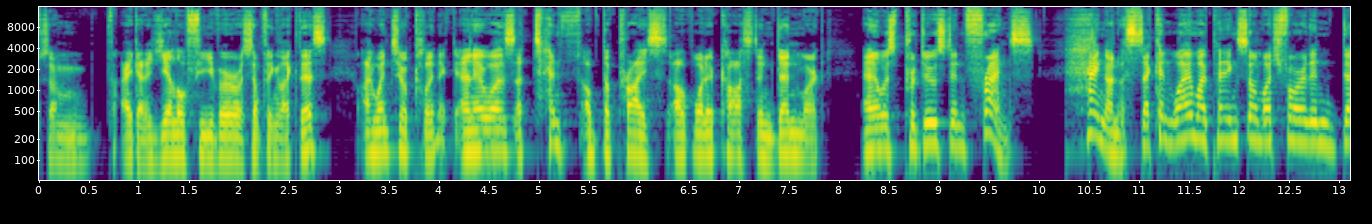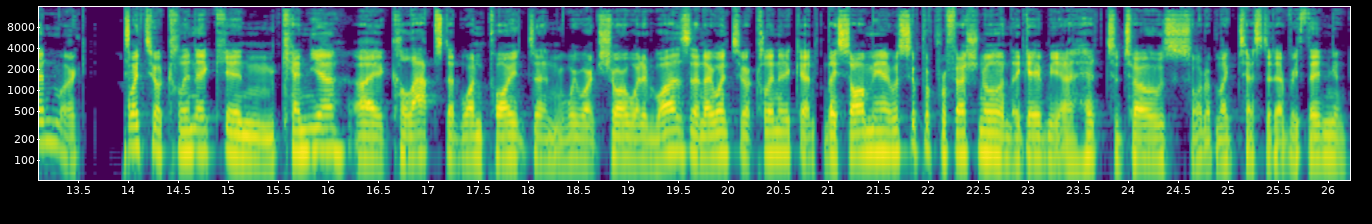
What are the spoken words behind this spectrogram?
some, I got a yellow fever or something like this. I went to a clinic and it was a tenth of the price of what it cost in Denmark. And it was produced in France hang on a second, why am I paying so much for it in Denmark? I went to a clinic in Kenya. I collapsed at one point and we weren't sure what it was. And I went to a clinic and they saw me. I was super professional and they gave me a head to toes, sort of like tested everything and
